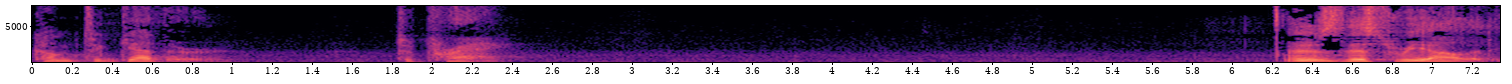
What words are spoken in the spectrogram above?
come together to pray. And it is this reality,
